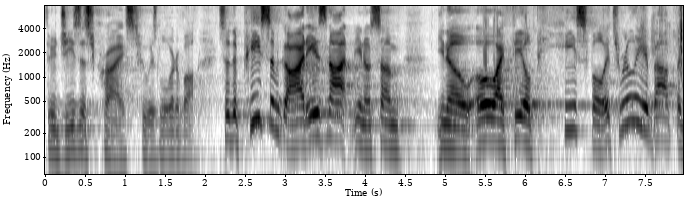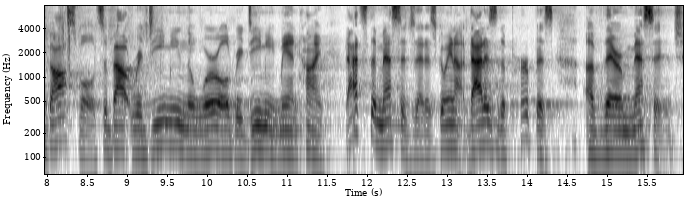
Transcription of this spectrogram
through Jesus Christ, who is Lord of all. So the peace of God is not, you know, some, you know, oh, I feel peaceful. It's really about the gospel. It's about redeeming the world, redeeming mankind. That's the message that is going out. That is the purpose of their message.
